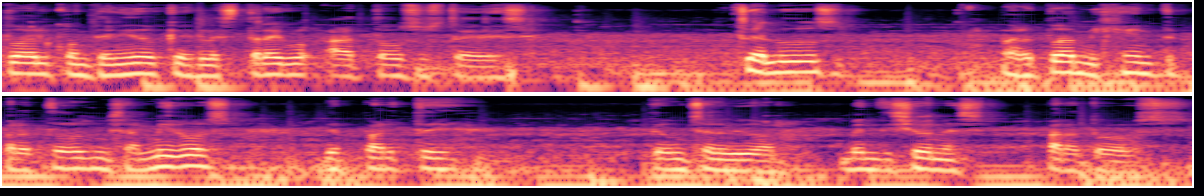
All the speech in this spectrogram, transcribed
todo el contenido que les traigo a todos ustedes. Saludos para toda mi gente, para todos mis amigos, de parte de un servidor. Bendiciones para todos.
